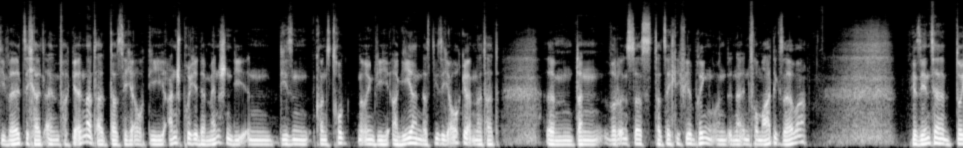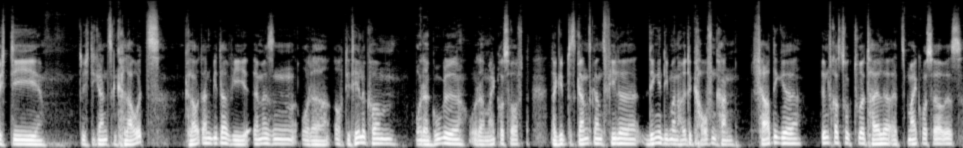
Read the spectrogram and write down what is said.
die Welt sich halt einfach geändert hat, dass sich auch die Ansprüche der Menschen, die in diesen Konstrukten irgendwie agieren, dass die sich auch geändert hat, ähm, dann würde uns das tatsächlich viel bringen. Und in der Informatik selber, wir sehen es ja durch die, durch die ganzen Clouds, Cloud-Anbieter wie Amazon oder auch die Telekom oder Google oder Microsoft, da gibt es ganz, ganz viele Dinge, die man heute kaufen kann. Fertige Infrastrukturteile als Microservice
